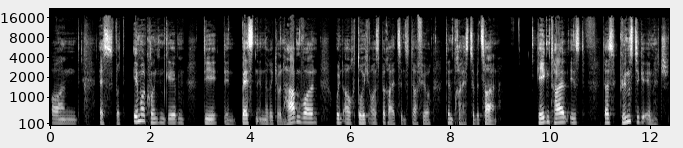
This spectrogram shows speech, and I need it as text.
und es wird immer Kunden geben, die den Besten in der Region haben wollen und auch durchaus bereit sind, dafür den Preis zu bezahlen. Gegenteil ist das günstige Image.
